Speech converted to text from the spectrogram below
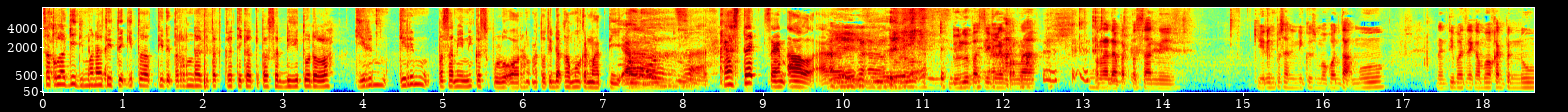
Satu lagi di mana titik kita titik terendah kita ketika kita sedih itu adalah kirim kirim pesan ini ke 10 orang atau tidak kamu akan mati. Anjing. Hashtag senal. Anjing. dulu, dulu pasti kalian pernah pernah dapat pesan nih kirim pesan ini ke semua kontakmu nanti baterai kamu akan penuh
